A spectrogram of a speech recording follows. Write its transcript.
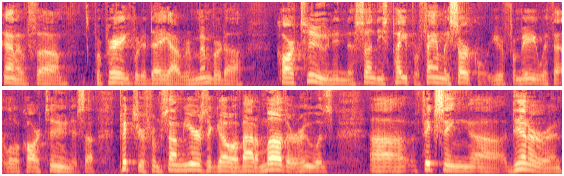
kind of uh, preparing for today, I remembered a cartoon in the Sunday's paper, Family Circle. You're familiar with that little cartoon. It's a picture from some years ago about a mother who was uh, fixing uh, dinner and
